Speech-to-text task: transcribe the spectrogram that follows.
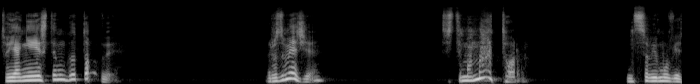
to ja nie jestem gotowy. Rozumiecie? To jestem amator. Więc sobie mówię,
